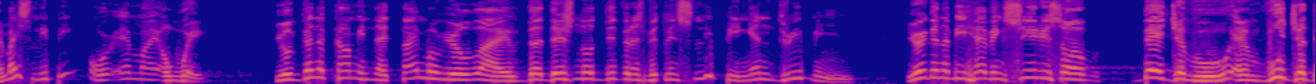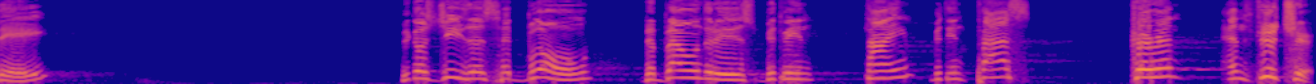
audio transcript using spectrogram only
am I sleeping or am I awake? You're gonna come in a time of your life that there's no difference between sleeping and dreaming. You're gonna be having series of deja vu and vuja day because Jesus had blown the boundaries between time, between past, current, and future.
